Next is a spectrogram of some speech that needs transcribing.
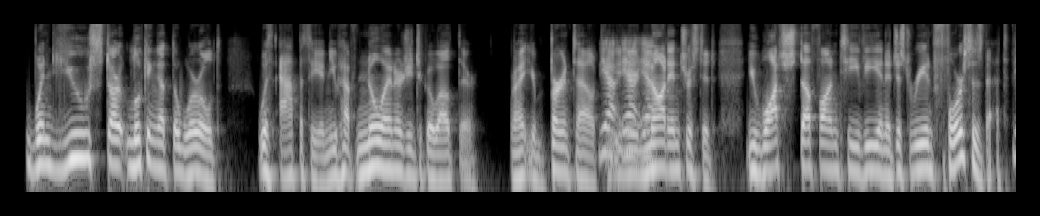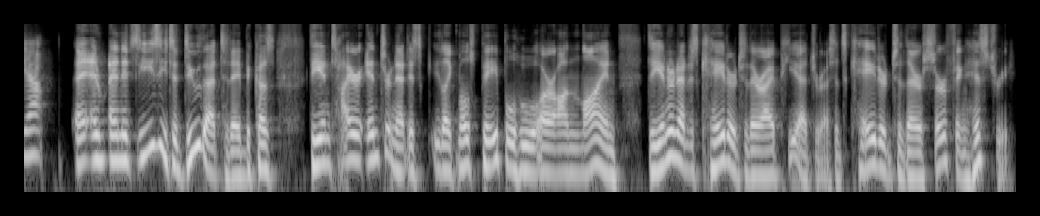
when you start looking at the world with apathy and you have no energy to go out there. Right, you're burnt out. Yeah, you're yeah, yeah. not interested. You watch stuff on TV, and it just reinforces that. yeah, And, and it's easy to do that today because the entire internet is like most people who are online. The internet is catered to their IP address. It's catered to their surfing history.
